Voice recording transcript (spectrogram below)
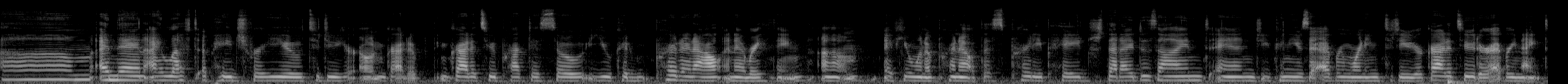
Um, and then I left a page for you to do your own grat- gratitude practice so you could print it out and everything. Um, if you want to print out this pretty page that I designed, and you can use it every morning to do your gratitude or every night.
